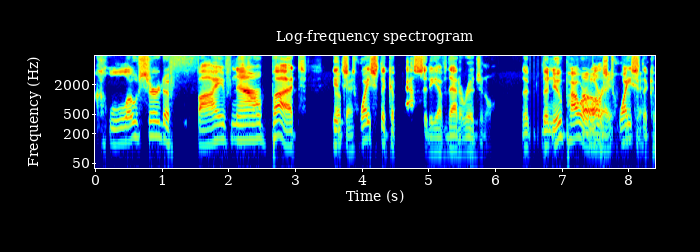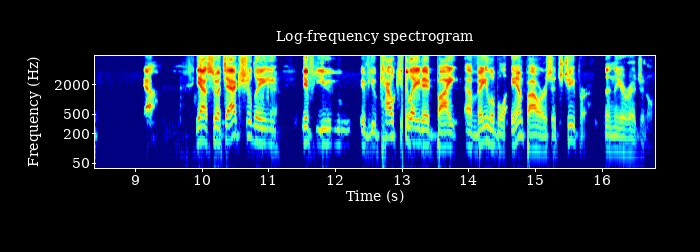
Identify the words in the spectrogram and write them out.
closer to five now, but it's okay. twice the capacity of that original. The the new power oh, right. is twice okay. the yeah yeah. So it's actually okay. if you if you calculate it by available amp hours, it's cheaper than the original.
